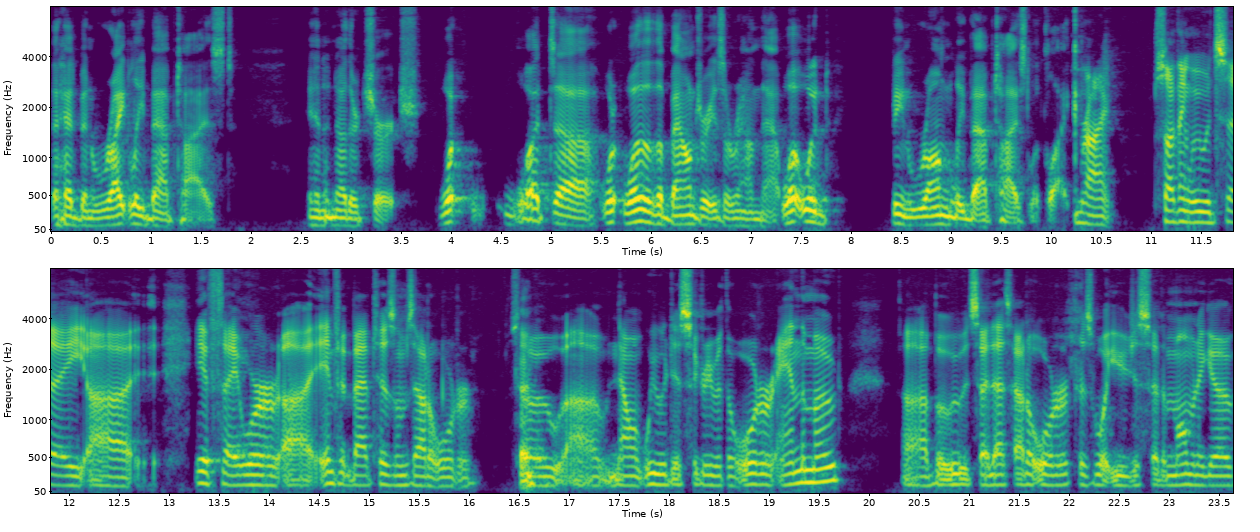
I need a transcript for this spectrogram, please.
that had been rightly baptized in another church. What what uh, what what are the boundaries around that? What would being wrongly baptized look like? Right. So I think we would say uh, if they were uh, infant baptisms out of order. So uh, now we would disagree with the order and the mode, uh, but we would say that's out of order because what you just said a moment ago,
